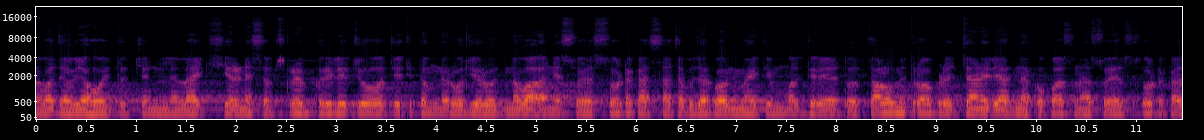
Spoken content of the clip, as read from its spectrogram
નવા જ આવ્યા હોય તો ચેનલને લાઇક શેર અને સબસ્ક્રાઇબ કરી લેજો. જેથી તમને રોજે રોજ નવા અને સો સો ટકા સાચા બજાર ભાવની માહિતી મળતી રહે. તો ચાલો મિત્રો, આપણે જાણી લઈએ આજના કપાસના સો સો ટકા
